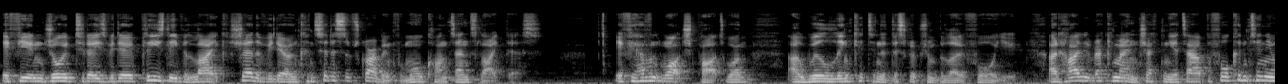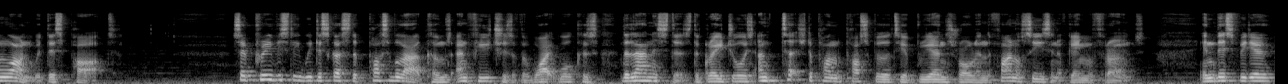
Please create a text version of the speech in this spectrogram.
If you enjoyed today's video, please leave a like, share the video and consider subscribing for more content like this. If you haven't watched part 1, I will link it in the description below for you. I'd highly recommend checking it out before continuing on with this part. So previously we discussed the possible outcomes and futures of the White Walkers, the Lannisters, the Greyjoys and touched upon the possibility of Brienne's role in the final season of Game of Thrones. In this video,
